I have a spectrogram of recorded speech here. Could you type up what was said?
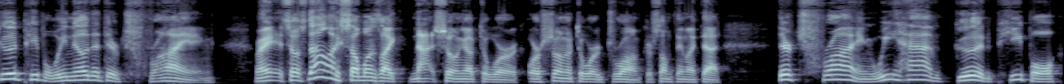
good people. We know that they're trying, right? So it's not like someone's like not showing up to work or showing up to work drunk or something like that. They're trying. We have good people,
